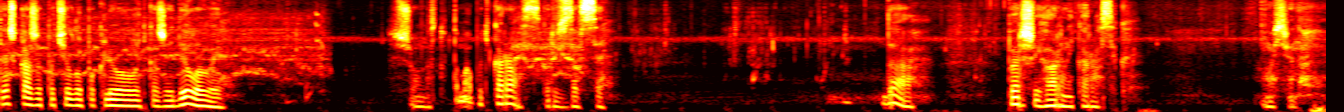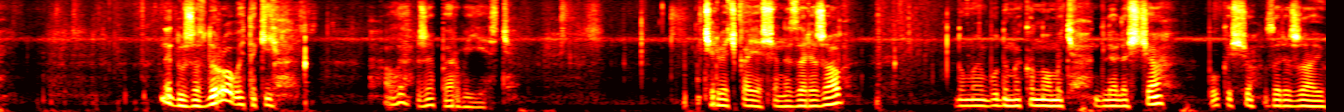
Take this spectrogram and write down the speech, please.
Теж каже, почало покльовувати, каже, йди лови. Що у нас тут? Та, мабуть, карась, скоріш за все. Да, перший гарний карасик. Ось він. Не дуже здоровий такий але вже перший є. Черв'ячка я ще не заряджав. Думаю, будемо економити для ляща. Поки що заряджаю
